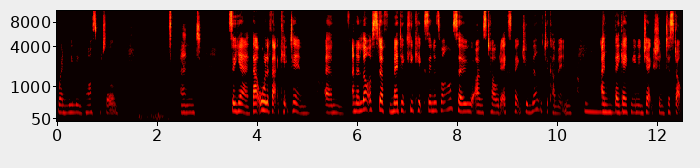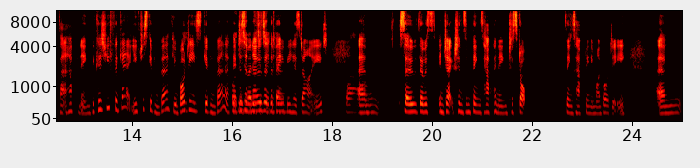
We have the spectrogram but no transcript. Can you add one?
when we leave the hospital and so yeah that all of that kicked in um and a lot of stuff medically kicks in as well so i was told expect your milk to come in and Mm. they gave me an injection to stop that happening because you forget you've just given birth your body's given birth it doesn't know that the care. baby has died wow. um so there was injections and things happening to stop things happening in my body um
